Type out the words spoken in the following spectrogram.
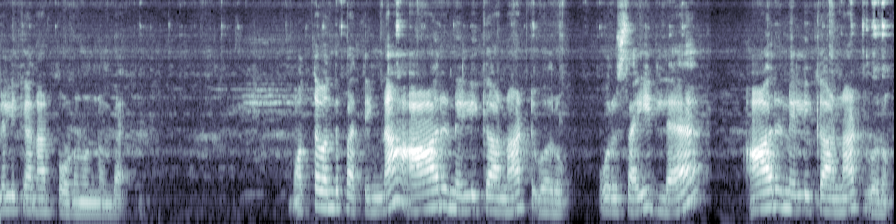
நெல்லிக்காய் நாட் போடணும் நம்ம. மொத்தம் வந்து பார்த்திங்கன்னா ஆறு நெல்லிக்காய் நாட் வரும். ஒரு சைடில் ஆறு நெல்லிக்காய் நாட் வரும்.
